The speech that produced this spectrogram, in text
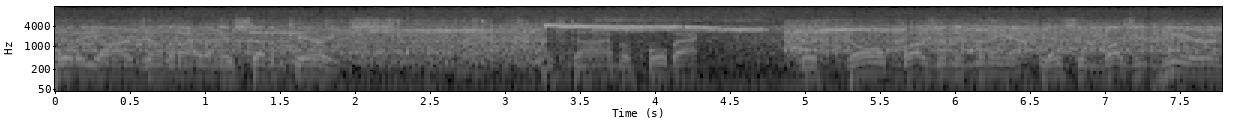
40 yards on the night on his seven carries. This time the fullback with dome buzzing in Minneapolis and buzzing here in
